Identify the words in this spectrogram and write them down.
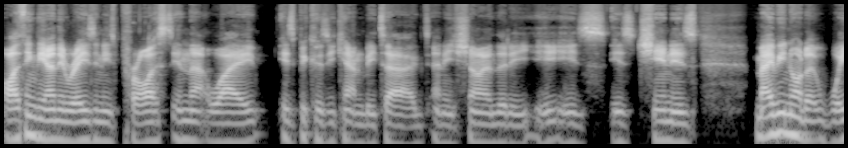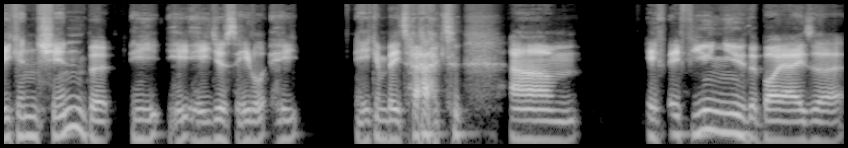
I think the only reason he's priced in that way is because he can be tagged and he's shown that he, he his his chin is maybe not a weakened chin, but he he he just he he he can be tagged. um, if if you knew that Baeza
